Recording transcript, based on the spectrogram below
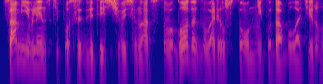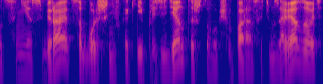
Сам Явлинский после 2018 года говорил, что он никуда баллотироваться не собирается больше, ни в какие президенты, что, в общем, пора с этим завязывать.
